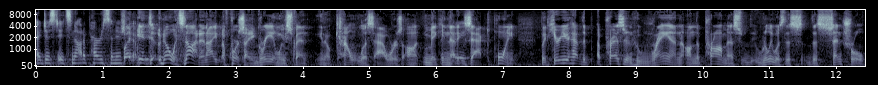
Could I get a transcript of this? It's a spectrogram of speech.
I just, it's not a partisan issue. But it, no, it's not. And I, of course, I agree. And we've spent, you know, countless hours on making that exact point. But here you have the, a president who ran on the promise, really was this, this central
